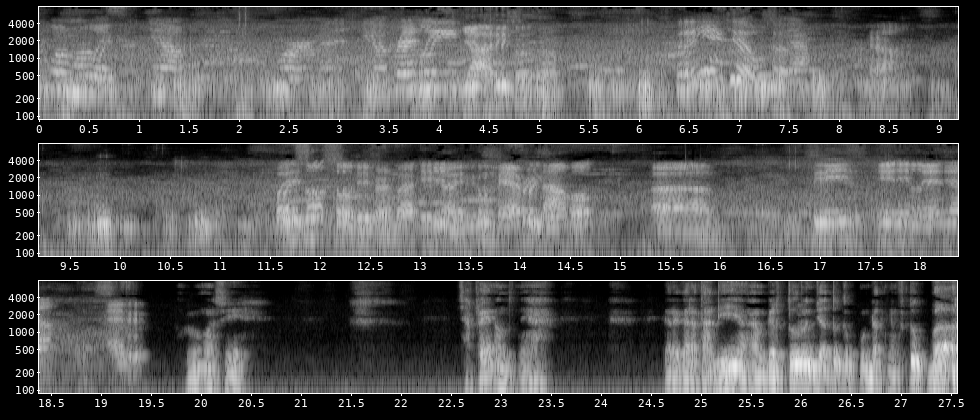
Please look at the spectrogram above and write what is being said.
people are more like, you know, more, uh, you know, friendly. Yeah, I think so. so. But in here too, so yeah. Yeah. But it's not so different. But if you know, if you compare, for example, um, cities in Indonesia people Gue masih capek nontonnya. Gara-gara tadi yang hampir turun jatuh ke pundaknya Tukba.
